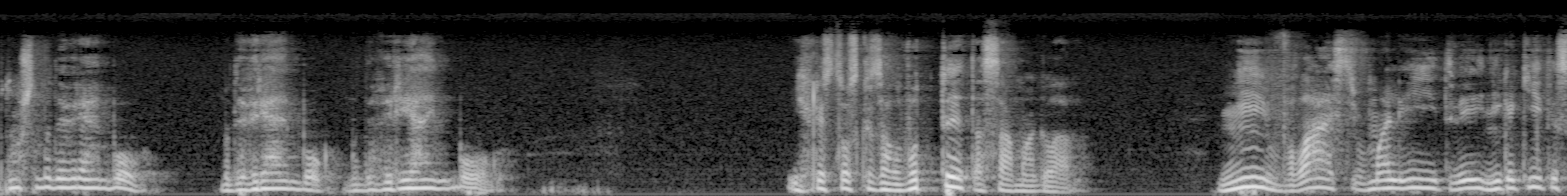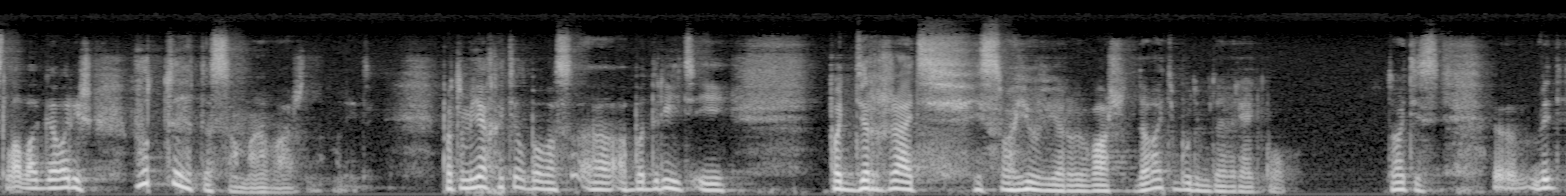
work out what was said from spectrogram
потому что мы доверяем Богу. Мы доверяем Богу, мы доверяем Богу. И Христос сказал, вот это самое главное. Ни власть в молитве, ни какие ты слова говоришь. Вот это самое важное в молитве. Поэтому я хотел бы вас а, ободрить и поддержать и свою веру, и вашу. Давайте будем доверять Богу. Давайте, э, ведь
